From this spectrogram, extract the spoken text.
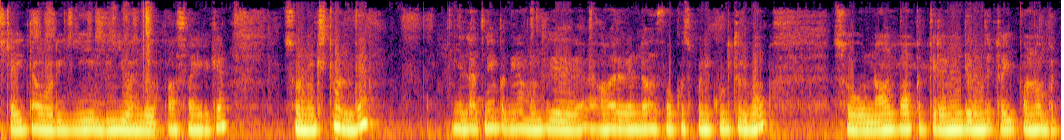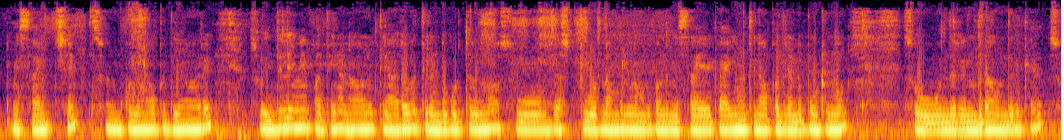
ஸ்ட்ரைட்டாக ஒரு ஏபி வந்து ஒரு பாஸ் ஆகிருக்கு ஸோ நெக்ஸ்ட் வந்து எல்லாத்துலேயும் பார்த்தீங்கன்னா வந்து ஆறு ரெண்டாவது ஃபோக்கஸ் பண்ணி கொடுத்துருக்கோம். ஸோ நாலு நாற்பத்தி ரெண்டு வந்து ட்ரை பண்ணோம் பட் மிஸ் ஆகிடுச்சு ஸோ நமக்கு வந்து நாற்பத்தி ஆறு. ஸோ இதுலேயுமே பார்த்தீங்கன்னா நானூற்றி அறுபத்தி ரெண்டு கொடுத்துருந்தோம். ஸோ ஜஸ்ட் ஒரு நம்பர் நமக்கு வந்து மிஸ் ஆகிருக்கு ஐநூற்றி நாற்பத்தி ரெண்டு போட்டிருந்தோம். ஸோ இந்த ரெண்டு தான் வந்திருக்கு. ஸோ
